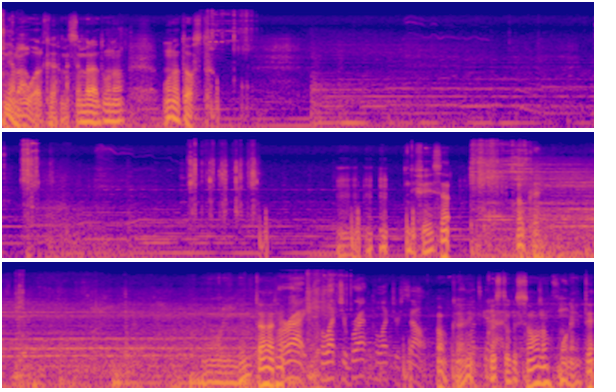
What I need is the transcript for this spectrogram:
Andiamo a Walker, mi è sembrato uno, uno tosto. Mm, mm, mm, Difesa. Ok. Yourself. Ok, questo che sono? Monete.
